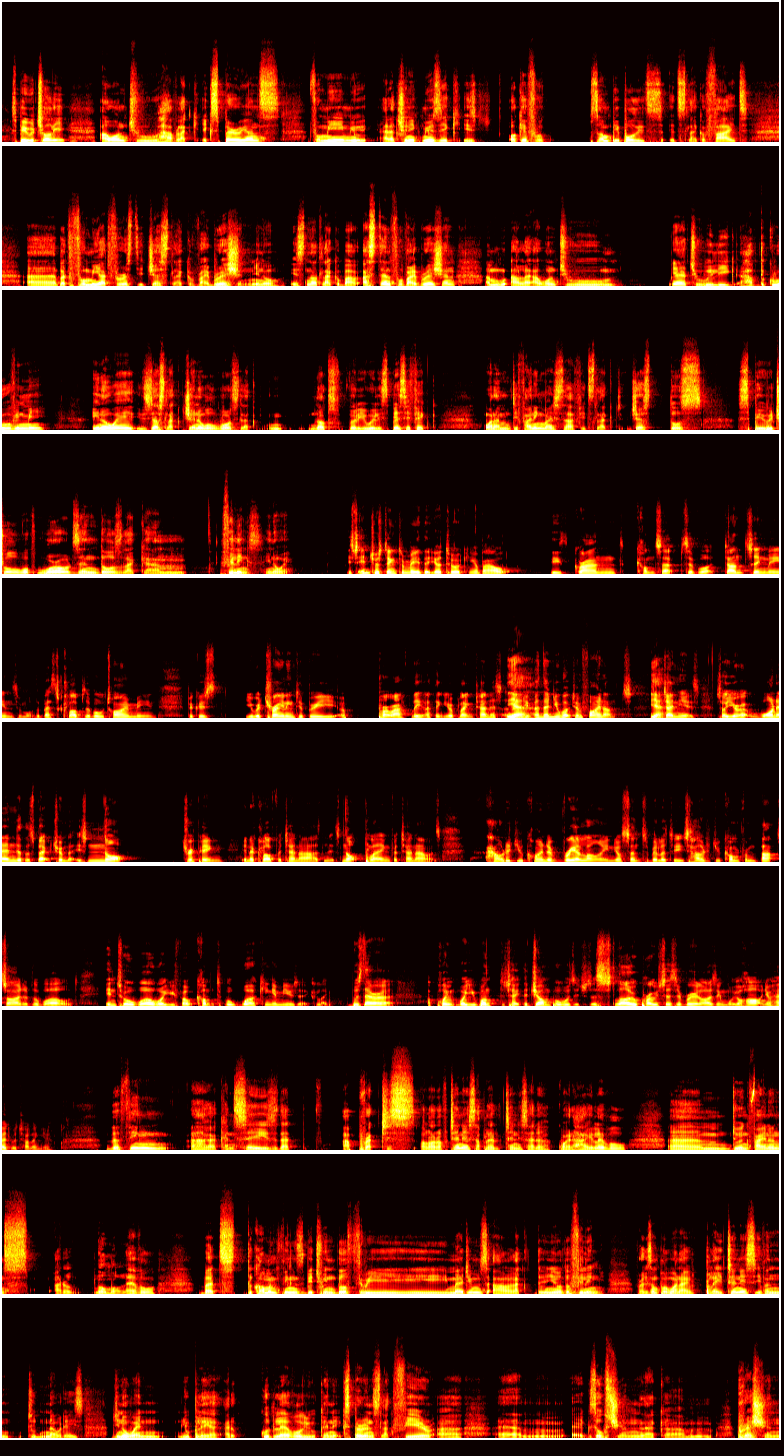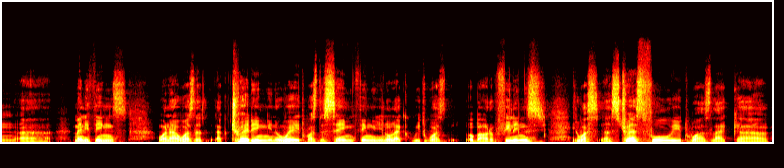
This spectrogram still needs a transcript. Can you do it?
spiritually, I want to have like experience. For me, mu- electronic music is okay for some people. It's it's like a fight. Uh, but for me, at first, it's just like a vibration. You know, it's not like about. I stand for vibration. I'm. I, I want to, yeah, to really have the groove in me. In a way, it's just like general words, like not very really specific. When I'm defining myself, it's like just those spiritual words and those like um, feelings in a way. It's interesting to me that you're talking about these grand concepts of what dancing means and what the best clubs of all time mean because you were training to be a pro athlete. I think you were playing tennis. And yeah. Then you, and then you worked in finance yeah. for 10 years. So you're at one end of the spectrum that is not tripping in a club for 10 hours and it's not playing for 10 hours. How did you kind of realign your sensibilities? How did you come from that side of the world into a world where you felt comfortable working in music? Like, was there a, a point where you wanted to take the jump, or was it just a slow process of realizing what your heart and your head were telling you? The thing uh, I can say is that I practice a lot of tennis. I played tennis at a quite high level, um, doing finance at a normal level. But the common things between those three mediums are like the you know the feeling. For example, when I play tennis, even to nowadays, you know when you play at a good level, you can experience like fear, uh, um, exhaustion, like um, depression, uh, many things. When I was uh, like trading, in a way, it was the same thing. You know, like it was about feelings. It was uh, stressful. It was like uh,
